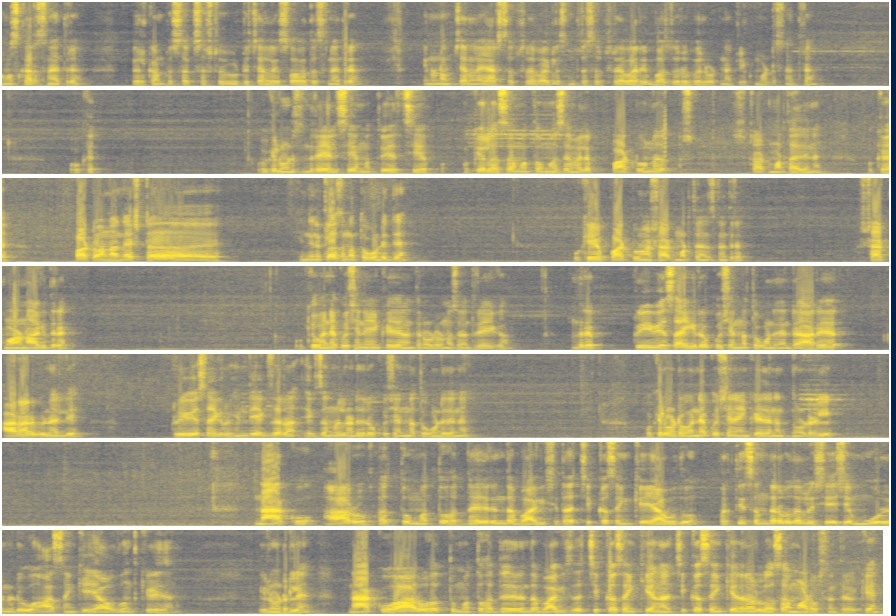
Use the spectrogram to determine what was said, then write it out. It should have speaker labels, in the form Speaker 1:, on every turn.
Speaker 1: ನಮಸ್ಕಾರ ಸ್ನೇಹಿತರೆ welcome to success to YouTube ಚಾನಲ್ಗೆ ಸ್ವಾಗತ ಸ್ನೇಹಿತರೆ. ಇನ್ನು ನಮ್ಮ ಚಾನಲ್ ಯಾರು ಸಬ್ಸ್ಕ್ರೈಬ್ ಆಗಿಲ್ಲ ಸ್ನೇಹಿತರೆ ಸಬ್ಸ್ಕ್ರೈಬ್ ಆಗಿ ಬಾಜೂರ ಬೆಲ್ ಬಟನ್ನ ಕ್ಲಿಕ್ ಮಾಡಿರಿ ಸ್ನೇಹಿತರೆ. ಓಕೆ ಓಕೆ ನೋಡಿ ಸ್ನೇಹಿತರೆ ಎಲ್ ಸಿ ಎ ಮತ್ತು ಎಚ್ ಸಿ ಎಫ್ ಓಕೆ ಲಸ ಮತ್ತು ಮಸ ಮೇಲೆ ಪಾರ್ಟ್ ಟೂನ ಸ್ಟಾರ್ಟ್ ಮಾಡ್ತಾ ಇದ್ದೀನಿ. ಓಕೆ ಪಾರ್ಟ್ ಒನ್ನ ನೆಕ್ಸ್ಟ್ ಹಿಂದಿನ ಕ್ಲಾಸನ್ನು ತೊಗೊಂಡಿದ್ದೆ. ಓಕೆ ಪಾರ್ಟ್ ಟೂನ ಸ್ಟಾರ್ಟ್ ಮಾಡ್ತಾ ಇದ್ದೀನಿ ಸ್ನೇಹಿತರೆ. ಸ್ಟಾರ್ಟ್ ಮಾಡೋಣ ಆಗಿದ್ದರೆ ಓಕೆ ಒಂದನೇ ಕ್ವಶನ್ ಏನು ಕೇಳಿದಾರೆ ಅಂತ ನೋಡೋಣ ಸ್ನೇಹಿತರೆ ಈಗ. ಅಂದರೆ ಪ್ರೀವಿಯಸ್ ಆಗಿರೋ ಕ್ವಶನ್ನ ತೊಗೊಂಡಿದ್ದೇನೆ ರೀ ಆರ್ ಆರ್ ಆರ್ ಬಿನಲ್ಲಿ ಪ್ರೀವಿಯಸ್ ಆಗಿರೋ ಹಿಂದಿ ಎಕ್ಸಾಮ್ ಎಕ್ಸಾಮ್ನಲ್ಲಿ ನಡೆದಿರೋ ಕ್ವಶನ್ನ ತೊಗೊಂಡಿದ್ದೇನೆ. ಓಕೆ ನೋಡ್ರಿ, ಒಂದನೇ ಕ್ವಶನ್ ಏನು ಕೇಳಿದಾನೆ ಅಂತ ನೋಡ್ರಿ ಇಲ್ಲಿ. ನಾಲ್ಕು, ಆರು, ಹತ್ತು ಮತ್ತು ಹದಿನೈದರಿಂದ ಭಾಗಿಸಿದ ಚಿಕ್ಕ ಸಂಖ್ಯೆ ಯಾವುದು? ಪ್ರತಿ ಸಂದರ್ಭದಲ್ಲೂ ಶೇಷ ಮೂರು ನೀಡುವ ಆ ಸಂಖ್ಯೆ ಯಾವುದು ಅಂತ ಕೇಳಿದಾನು. ಇಲ್ಲಿ ನೋಡ್ರಿ ನಾಲ್ಕು, ಆರು, ಹತ್ತು ಮತ್ತು ಹದಿನೈದರಿಂದ ಭಾಗಿಸಿದ ಚಿಕ್ಕ ಸಂಖ್ಯೆಯನ್ನು, ಚಿಕ್ಕ ಸಂಖ್ಯೆ ಅಂದ್ರೆ ಲಸ ಅಂತ ಓಕೆ?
